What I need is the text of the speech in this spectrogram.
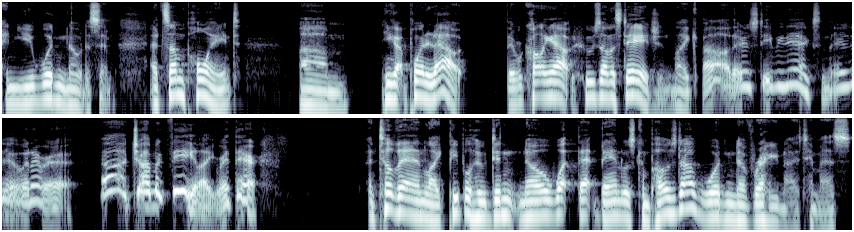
and you wouldn't notice him. At some point, um, he got pointed out. They were calling out who's on the stage and like, oh, there's Stevie Nicks and there's whatever. Oh, John McVie, like right there. Until then, like people who didn't know what that band was composed of wouldn't have recognized him as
